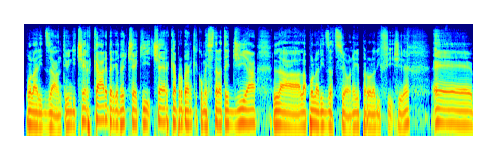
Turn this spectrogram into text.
polarizzanti. Quindi cercare, perché poi c'è chi cerca proprio anche come strategia la, la polarizzazione, che parola difficile. Eh,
